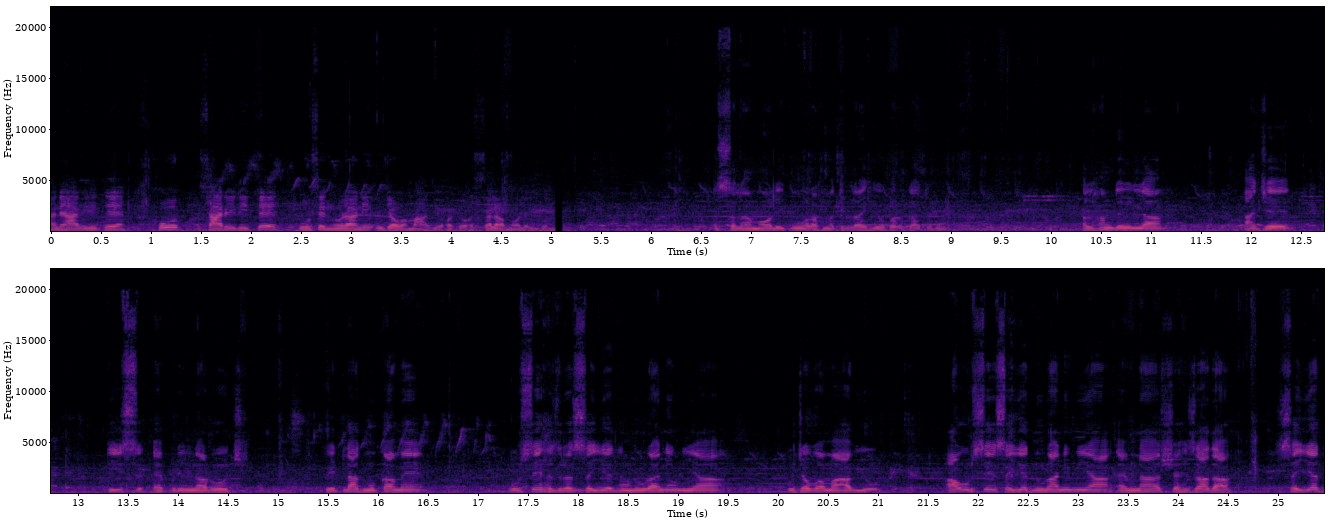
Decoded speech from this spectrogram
અને આવી રીતે ખૂબ સારી રીતે ઉર્સે નુરાની ઉજવવામાં આવ્યો હતો. અસલામ વાલેકુમ અસલામ વાલેકુમ વરહમતુલ્લાહિ વબરકાતુ અલ્હમ્દુલિલ્લાહ, આજે ત્રીસ એપ્રિલના રોજ પેટલાદ મુકામે ઉર્સે હઝરત સૈયદ નુરાની મિયા ઉજવવામાં આવ્યો. આ ઉર્સે સૈયદ નુરાની મિયા એમના શહેઝાદા સૈયદ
